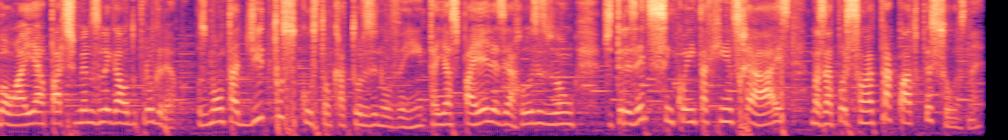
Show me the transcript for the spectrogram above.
Bom, aí é a parte menos legal do programa. Os montaditos custam R$14,90 e as paelhas e arrozes vão de 350 a 500 reais, mas a porção é para quatro pessoas, né?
